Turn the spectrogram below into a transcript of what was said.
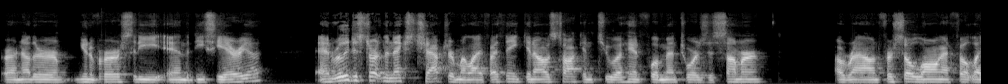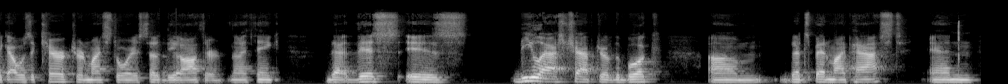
or another university in the DC area, and really just starting the next chapter of my life. I think you know I was talking to a handful of mentors this summer, around for so long i felt like i was a character in my story instead of the author. And i think that this is the last chapter of the book um, that's been my past. And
